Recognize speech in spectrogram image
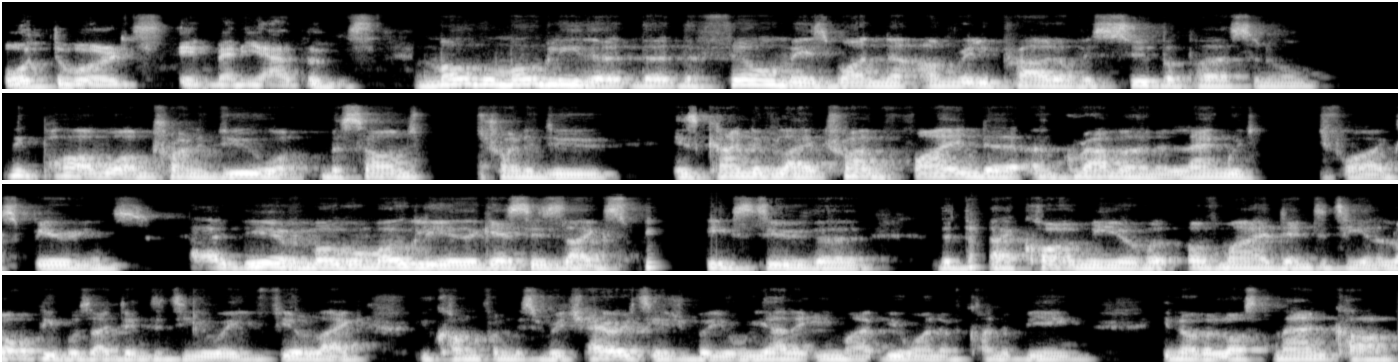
both the words in many albums. Mogul Mowgli, the, the, the film is one that I'm really proud of. It's super personal. I think part of what I'm trying to do, what Bassam's trying to do, is kind of like try and find a, a grammar and a language for our experience. The idea of Mogul Mowgli, I guess, is like speaks to the the dichotomy of, of my identity and a lot of people's identity where you feel like you come from this rich heritage but your reality might be one of kind of being you know the lost man cub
